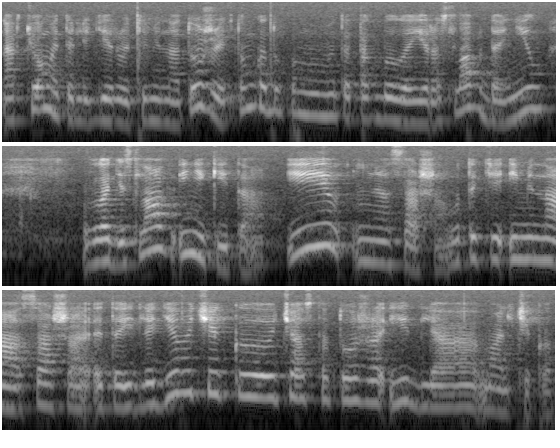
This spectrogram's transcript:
Артем, это лидируют имена тоже. И в том году, по-моему, это так было. Ярослав, Данил, Владислав и Никита. И м, Саша. Вот эти имена Саша это и для девочек э, часто тоже, и для мальчиков.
